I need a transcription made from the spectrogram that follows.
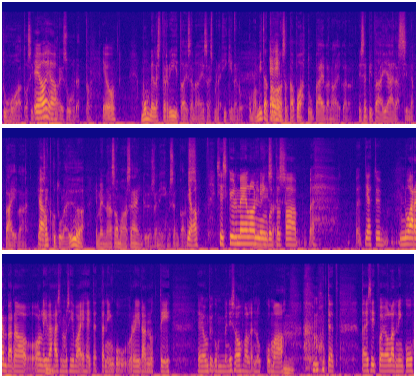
tuhoaa tosi paljon joo. parisuhdetta? Joo. Mun mielestä riitaisena ei saisi mennä ikinä nukkumaan. Mitä Ei. tahansa tapahtuu päivän aikana, niin se pitää jäädä sinne päivään. Ja sitten kun tulee yö ja mennään samaan sänkyyn sen ihmisen kanssa. Joo. Siis kyllä meillä on Niin ei niinku, tota, tietty nuorempana oli mm. vähän semmoisia vaiheita, että niinku riidannuttiin ja jompikumpi meni sohvalle nukkumaan. Mm. Mut et, tai sitten voi olla niinku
